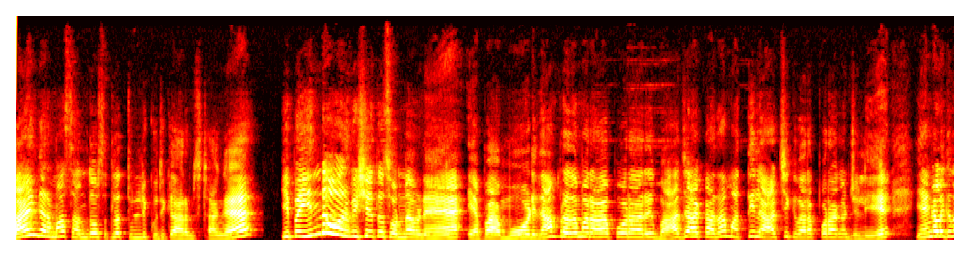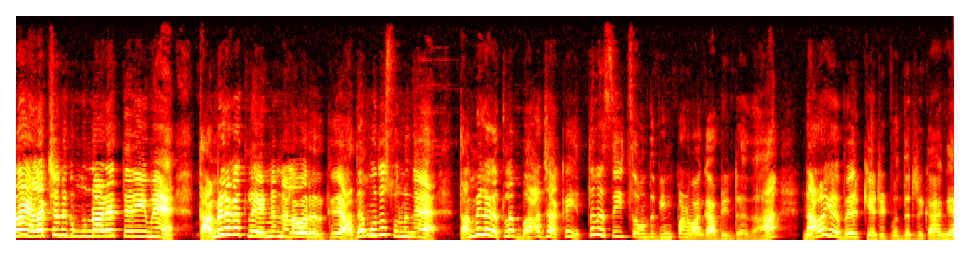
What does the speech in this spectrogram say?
பயங்கரமாக சந்தோஷத்தில் துள்ளி குதிக்க ஆரம்பிச்சிட்டாங்க. இப்போ இந்த ஒரு விஷயத்த சொன்னவனே எப்பா மோடி தான் பிரதமர் ஆக போகிறாரு பாஜக தான் மத்தியில் ஆட்சிக்கு வர சொல்லி எங்களுக்கு தான் எலெக்ஷனுக்கு முன்னாடியே தெரியுமே. தமிழகத்தில் என்ன நிலவரம் இருக்குது அதை முதல் சொல்லுங்கள் தமிழகத்தில் பாஜக எத்தனை சீட்ஸை வந்து வின் பண்ணுவாங்க? அப்படின்றது தான் நிறைய பேர் கேட்டுட்டு வந்துட்டு இருக்காங்க.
